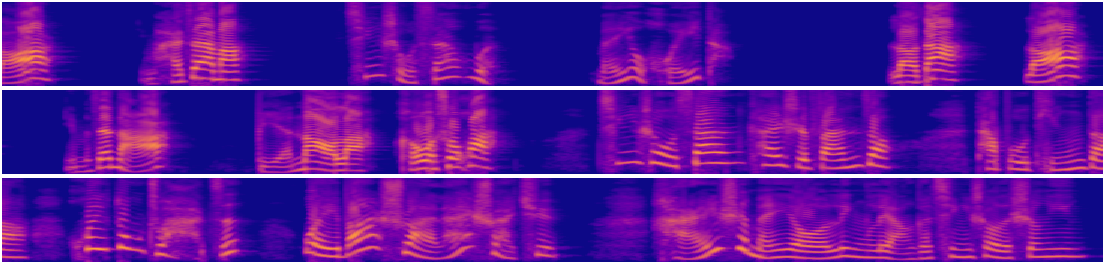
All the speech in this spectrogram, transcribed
老二，你们还在吗？青兽三问，没有回答。老大、老二，你们在哪儿？别闹了，和我说话。青兽三开始烦躁，他不停地挥动爪子，尾巴甩来甩去，还是没有另两个青兽的声音。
